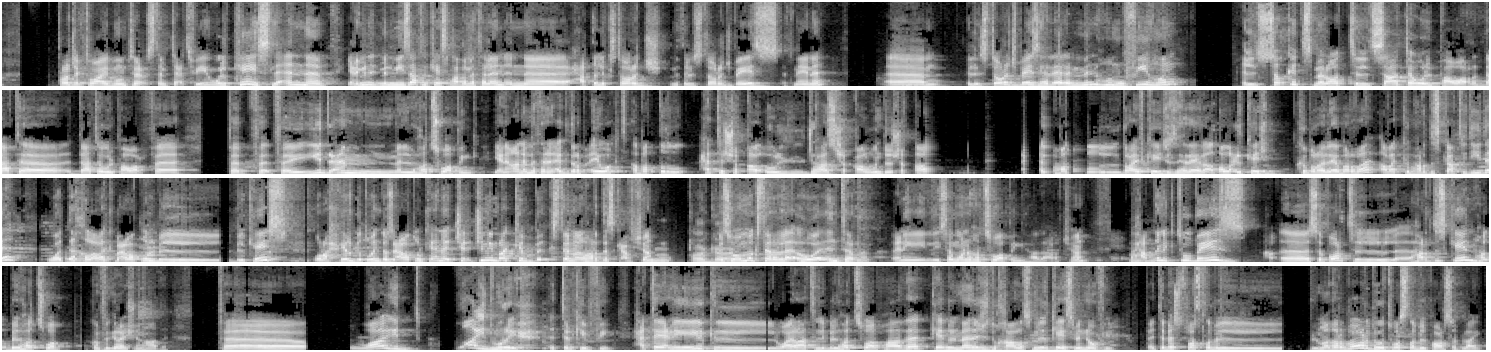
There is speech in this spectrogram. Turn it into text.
project وايد ممتع استمتعت فيه. وال case لأنه يعني من من ميزات ال case هذا مثلا انه حاطين لك storage مثل storage bays اثنين ال storage bays هذيلا منهم وفيهم ال sockets مالوت الساتا والباور الداتا الداتا والباور ف- فيدعم ال hot swapping يعني أنا مثلا أقدر بأي وقت أبطل حتى الشغال والجهاز شغال Windows شغال أبطل ال drive cages هذيلا أطلع ال cage كبره لبرا أركب hard ديسكات جديدة وأدخل أركب على طول بال... بال case وراح يلقط Windows على طول كأنه كني مركب external hard disk عرفت شلون؟ okay. بس هو مو external لا هو internal يعني اللي يسمونه hot swapping هذا عرفت شلون؟ فحاطين لك two bays support ال hard ديسكين بال hot swap configuration هذا. ف وايد وايد مريح التركيب فيه حتى يعني يجيك الوايرات اللي بال hot swap هذا cable managed وخالص من ال case منه وفيه فأنت بس توصله بال بال motherboard وتوصله بال power supply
